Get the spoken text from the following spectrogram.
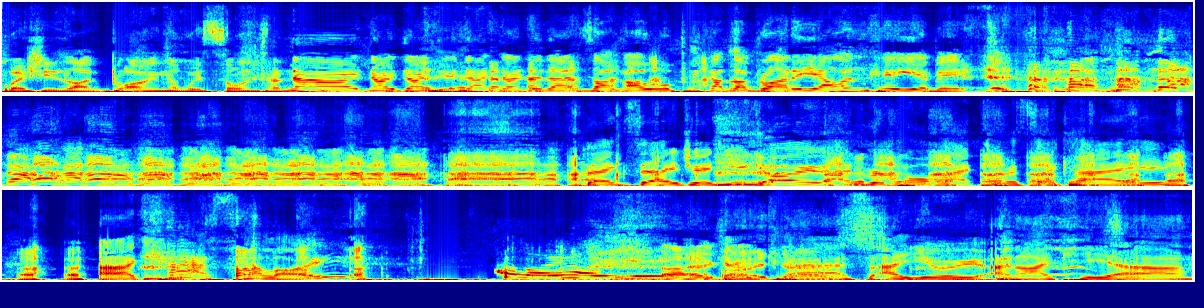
where she's like blowing the whistle and saying, no, no, don't do that, don't do that. It's like, oh, we'll pick up the bloody Allen key a bit. Thanks, Adrian. You go and report back to us, okay? Uh, Cass, hello. Hello, how are you? Okay, Cass, are you an IKEA?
